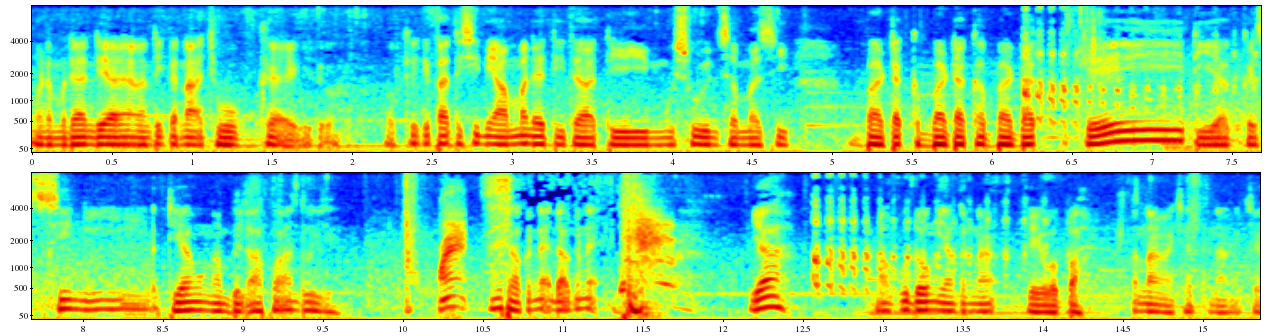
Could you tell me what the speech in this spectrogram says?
Mudah-mudahan dia nanti kena juga gitu. Oke, kita di sini aman ya, tidak dimusuhin sama si badak ke badak ke badak. Oke, dia ke sini. Dia mau ngambil apaan tuh ya? Udah kena, udah kena. Ya, aku dong yang kena. Oke, bapak tenang aja tenang aja.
